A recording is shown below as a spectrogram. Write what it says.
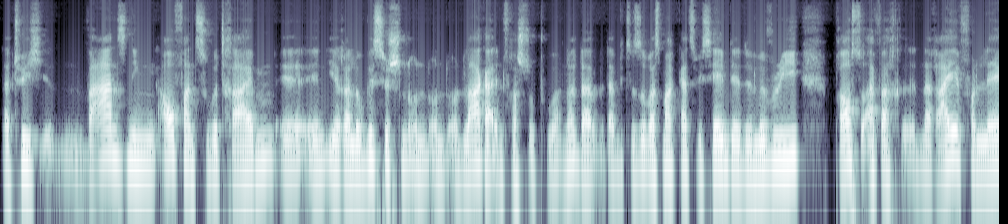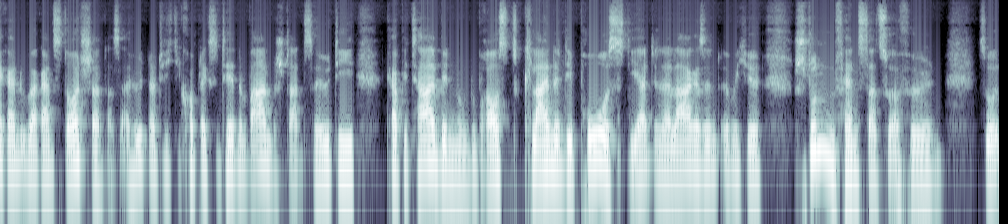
natürlich wahnsinnigen Aufwand zu betreiben äh, in ihrer logistischen und, und, und Lagerinfrastruktur. Ne? Da, damit du sowas machen kannst wie Same-Day-Delivery, brauchst du einfach eine Reihe von Lägern über ganz Deutschland. Das erhöht natürlich die Komplexität im Warenbestand, das erhöht die Kapitalbindung. Du brauchst kleine Depots, die halt in der Lage sind, irgendwelche Stundenfenster zu erfüllen. So,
